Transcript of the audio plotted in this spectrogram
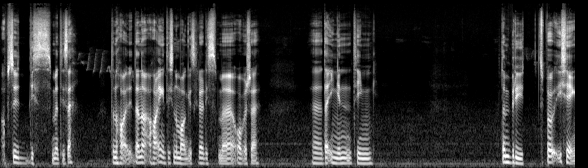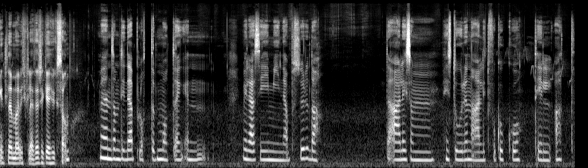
absurdisme til seg? Den har, den har egentlig ikke noe magisk realisme over seg. Eh, det er ingenting Den bryter på ikke egentlig med virkeligheten, slik jeg husker den. Men samtidig er plottet på en måte en vil jeg si miniabsurd, da. Det er liksom Historien er litt for ko-ko til at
